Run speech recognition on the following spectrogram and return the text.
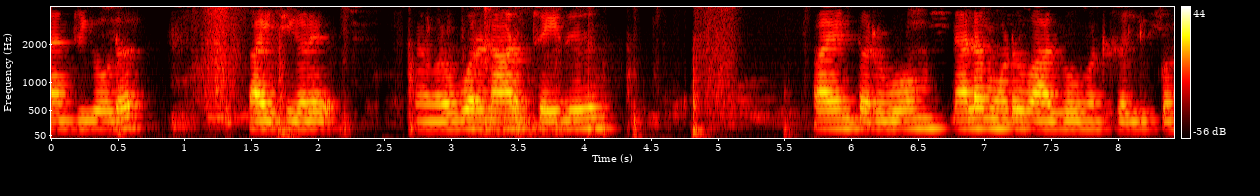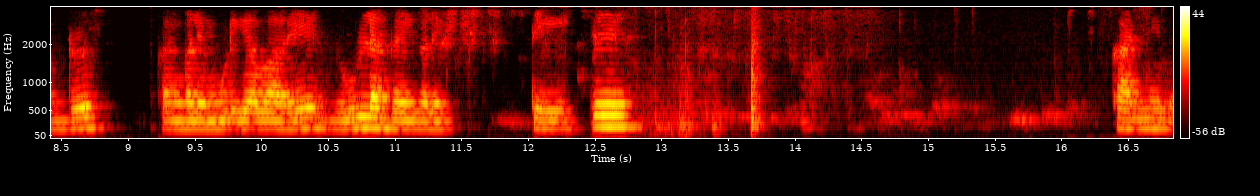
நன்றியோடு பயிற்சிகளை நாங்கள் ஒவ்வொரு நாளும் செய்து பயன்பெறுவோம். நலமோடு வாழ்வோம் என்று சொல்லிக்கொண்டு கண்களை மூடியவாறே உள்ளங்கைகளை தேய்த்து கண்ணில்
